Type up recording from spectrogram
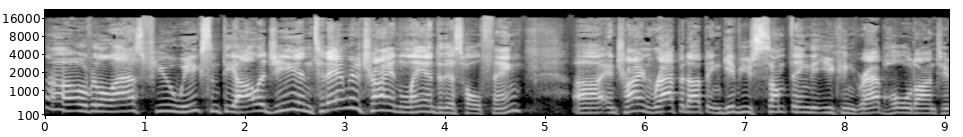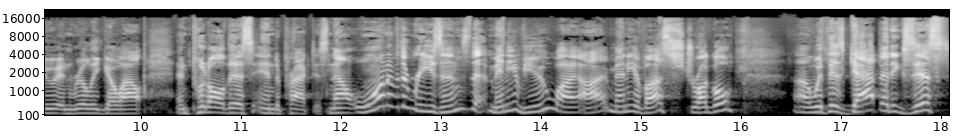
uh, over the last few weeks, some theology. And today I'm going to try and land this whole thing. Uh, and try and wrap it up and give you something that you can grab hold onto and really go out and put all this into practice. Now, one of the reasons that many of you, why I, many of us struggle uh, with this gap that exists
